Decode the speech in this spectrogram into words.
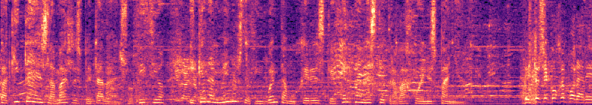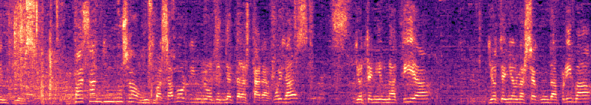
Paquita es la más respetada en su oficio y quedan menos de 50 mujeres que ejerzan este trabajo en España. Esto se coge por herencias. Pasan de unos a Pues pasamos de unos de de las tarajuelas. Yo tenía una tía, yo tenía una segunda prima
